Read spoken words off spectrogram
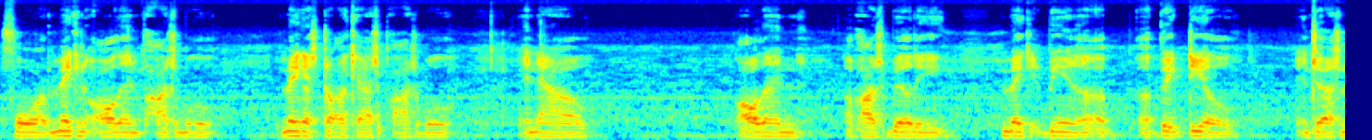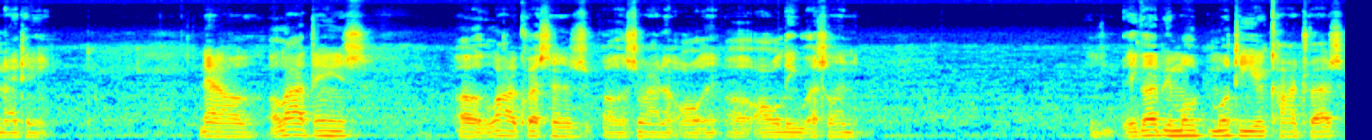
for making All In possible, making Starrcast possible, and now All In a possibility, make it being a, a big deal in 2019. Now, a lot of things, a lot of questions uh, surrounding All uh, All Elite Wrestling. They gotta be multi-year contracts.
